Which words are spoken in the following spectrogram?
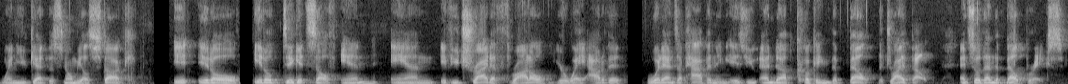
when you get the snowmobile stuck, it it'll it'll dig itself in. And if you try to throttle your way out of it, what ends up happening is you end up cooking the belt, the drive belt. And so then the belt breaks.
